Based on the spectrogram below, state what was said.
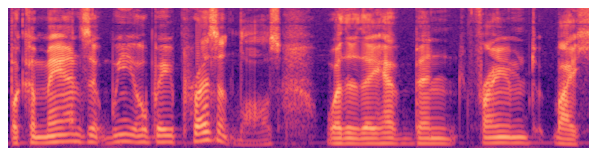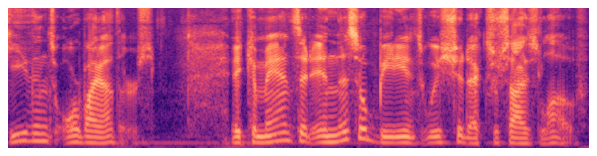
but commands that we obey present laws, whether they have been framed by heathens or by others. It commands that in this obedience we should exercise love.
